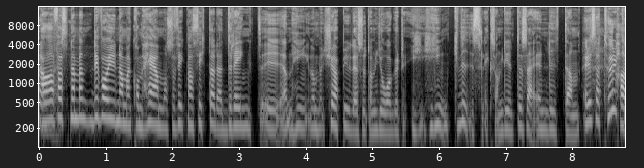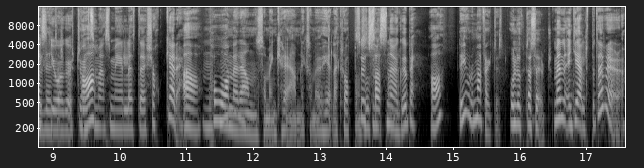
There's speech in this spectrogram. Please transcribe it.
Ja, här. fast nej, men det var ju när man kom hem och så fick man sitta där dränkt i en hink. De köper ju dessutom yoghurt hinkvis. Liksom. Det är ju inte så en liten... Är det så turkisk halvliter. yoghurt ja. som, är, som är lite tjockare? Ja, på mm. med den som en kräm liksom, över hela kroppen. Så, så som en snögubbe? Ja, det gjorde man faktiskt. Och luktade surt. Men hjälpte det då?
